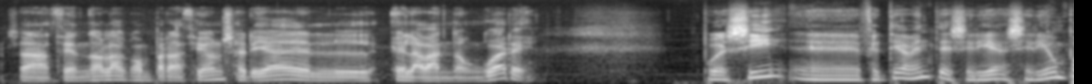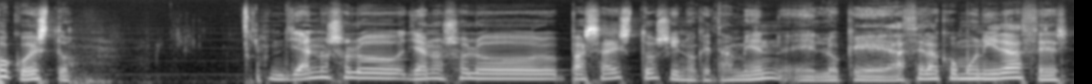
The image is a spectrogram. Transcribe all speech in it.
O sea, haciendo la comparación sería el, el abandonware. Pues sí, eh, efectivamente, sería, sería un poco esto. Ya no solo, ya no solo pasa esto, sino que también eh, lo que hace la comunidad es,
